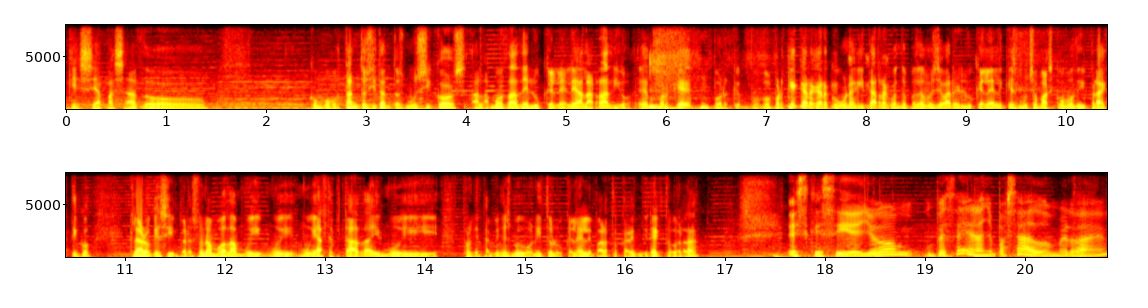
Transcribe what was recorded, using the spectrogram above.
que se ha pasado, como tantos y tantos músicos, a la moda del ukelele a la radio. ¿eh? ¿Por, qué? Por, por qué cargar con una guitarra cuando podemos llevar el ukelele, que es mucho más cómodo y práctico? Claro que sí, pero es una moda muy, muy, muy aceptada y muy. Porque también es muy bonito el ukelele para tocar en directo, ¿verdad? Es que sí, eh, yo empecé el año pasado, en verdad, ¿eh?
